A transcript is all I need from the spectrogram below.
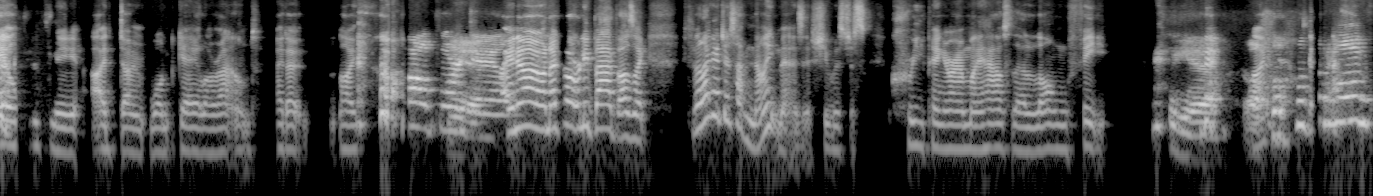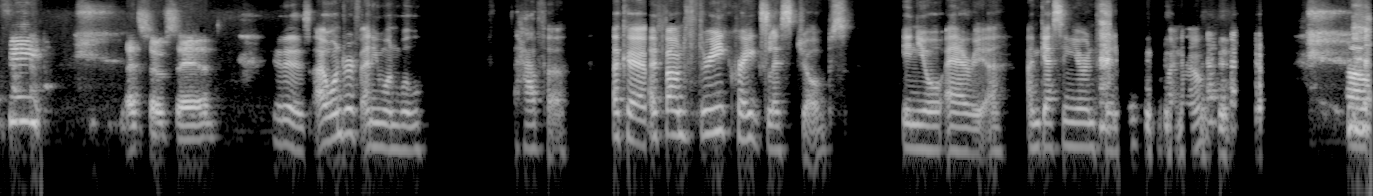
Gail with me, I don't want Gail around. I don't like. oh, poor Yeah. Gail. I know, and I felt really bad, but I was like, I feel like I just have nightmares if she was just creeping around my house with her long feet. Yeah. Like- Oh, long feet. That's so sad. It is. I wonder if anyone will have her. Okay, I found three Craigslist jobs in your area. I'm guessing you're in Philly right now. Um,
